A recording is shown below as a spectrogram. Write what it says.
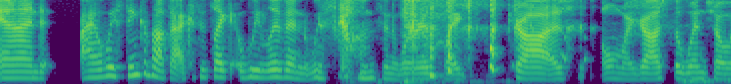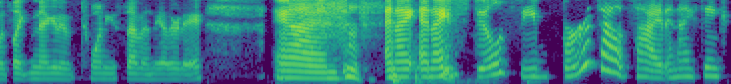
And I always think about that because it's like we live in Wisconsin where it's like, gosh, oh my gosh, the wind chill was like negative 27 the other day. And and I and I still see birds outside and I think,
